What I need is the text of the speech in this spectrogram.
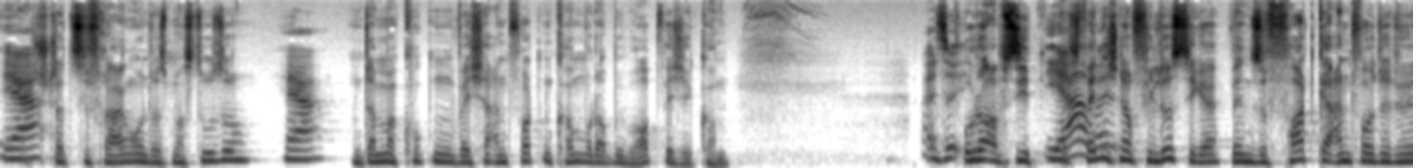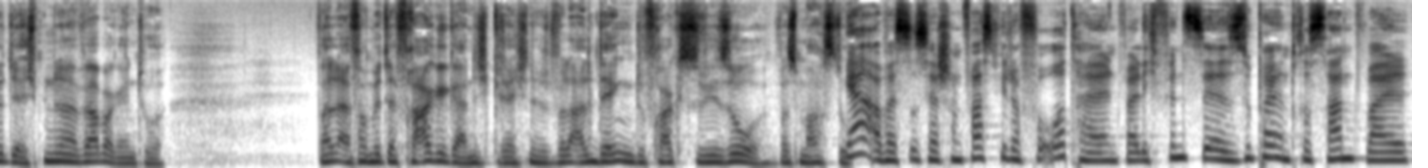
Ja. Statt zu fragen, und was machst du so? Ja. Und dann mal gucken, welche Antworten kommen oder ob überhaupt welche kommen. Also, Oder ob sie, Ja, das fände ich noch viel lustiger, wenn sofort geantwortet wird, ja, ich bin in einer Werbeagentur. Weil einfach mit der Frage gar nicht gerechnet wird, weil alle denken, du fragst sowieso, was machst du? Ja, aber es ist ja schon fast wieder verurteilend, weil ich finde es ja super interessant, weil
